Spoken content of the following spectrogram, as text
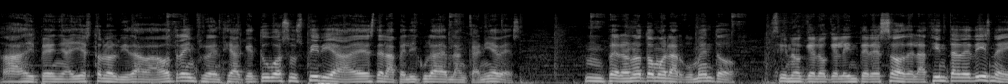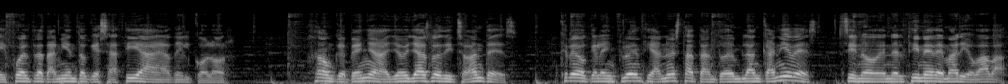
Ay, Peña, y esto lo olvidaba. Otra influencia que tuvo Suspiria es de la película de Blancanieves. Mm, pero no tomó el argumento, sino que lo que le interesó de la cinta de Disney fue el tratamiento que se hacía del color. Aunque Peña, yo ya os lo he dicho antes, creo que la influencia no está tanto en Blancanieves, sino en el cine de Mario Baba.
